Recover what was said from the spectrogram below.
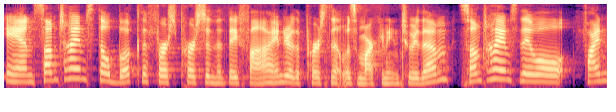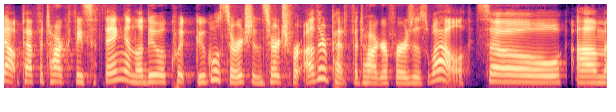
And sometimes they'll book the first person that they find or the person that was marketing to them. Sometimes they will find out pet photography is a thing and they'll do a quick Google search and search for other pet photographers as well. So, um,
